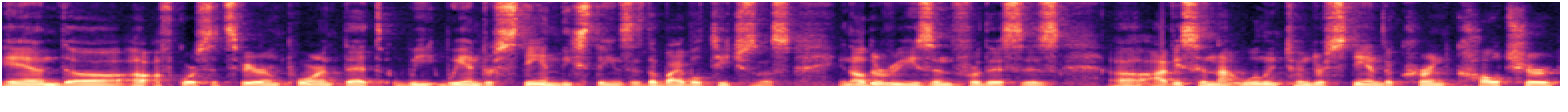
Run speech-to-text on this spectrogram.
And uh, of course, it's very important that we we understand these things as the Bible teaches us. Another reason for this is uh, obviously not willing to understand the current culture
